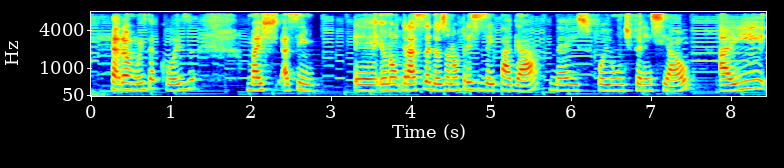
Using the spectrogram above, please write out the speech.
Era muita coisa. Mas, assim, é, eu não, graças a Deus, eu não precisei pagar, né? Isso foi um diferencial. Aí,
